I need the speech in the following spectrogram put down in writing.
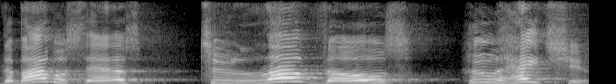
The Bible says to love those who hate you.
